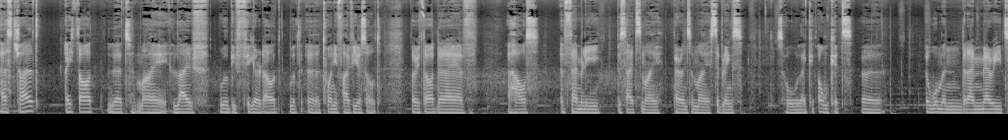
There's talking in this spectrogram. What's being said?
As child, I thought that my life will be figured out with uh, 25 years old. So I thought that I have a house, a family besides my parents and my siblings. So like own kids, uh, a woman that I'm married,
